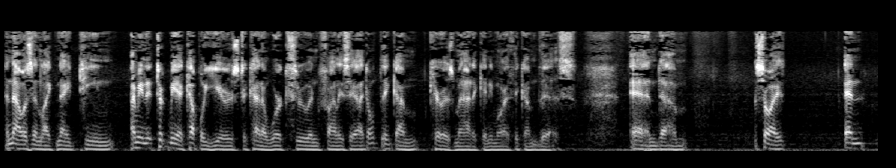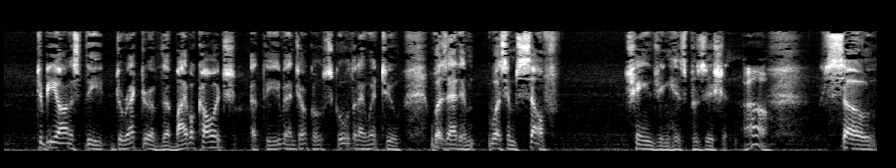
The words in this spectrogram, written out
And that was in like 19. I mean, it took me a couple years to kind of work through and finally say, I don't think I'm charismatic anymore. I think I'm this. And um, so I, and to be honest, the director of the Bible college at the evangelical school that I went to was at him, was himself changing his position. Oh, So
